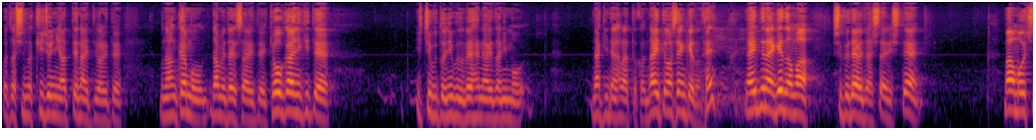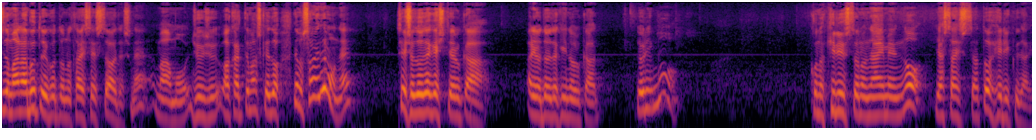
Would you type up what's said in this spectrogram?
私の基準に合ってないって言われて何回もダメ出しされて教会に来て一部と二部の礼拝の間にも泣きながらとか泣いてませんけどね。泣いてないけどまあ宿題を出したりして。まあもう一度学ぶということの大切さはですねまあもう重々分かってますけどでもそれでもね聖書をどれだけ知ってるかあるいはどれだけ祈るかよりもこのキリストの内面の優しさとへりくだり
